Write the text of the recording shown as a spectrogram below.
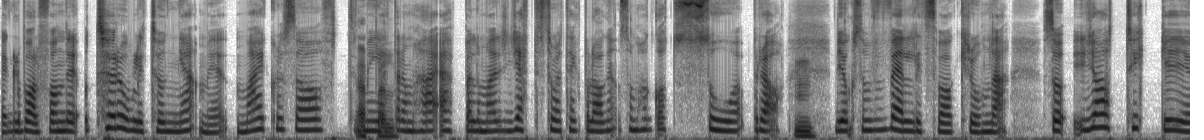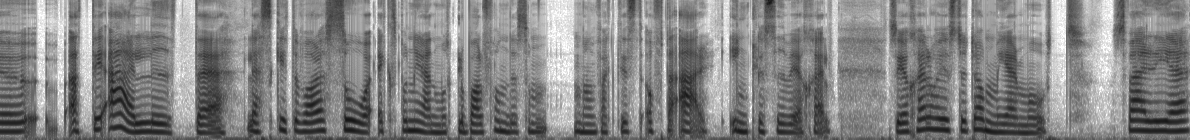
globalfonder är otroligt tunga med Microsoft, Apple. Meta, de här, Apple, de här jättestora techbolagen som har gått så bra. Mm. Vi har också en väldigt svag krona. Så jag tycker ju att det är lite läskigt att vara så exponerad mot globalfonder som man faktiskt ofta är, inklusive jag själv. Så jag själv har ju styrt om mer mot Sverige,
